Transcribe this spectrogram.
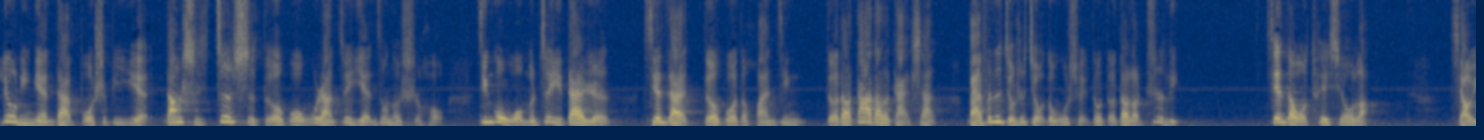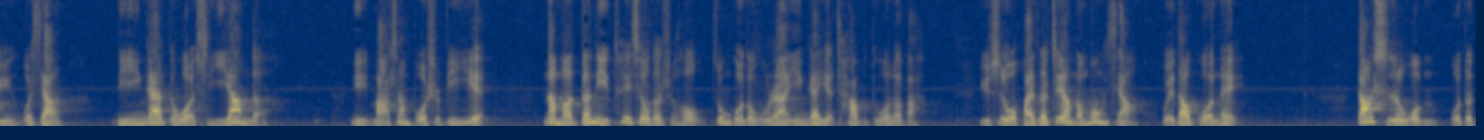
六零年代博士毕业，当时正是德国污染最严重的时候。经过我们这一代人，现在德国的环境得到大大的改善，百分之九十九的污水都得到了治理。现在我退休了。”小云，我想你应该跟我是一样的，你马上博士毕业，那么等你退休的时候，中国的污染应该也差不多了吧？于是我怀着这样的梦想回到国内。当时我我的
